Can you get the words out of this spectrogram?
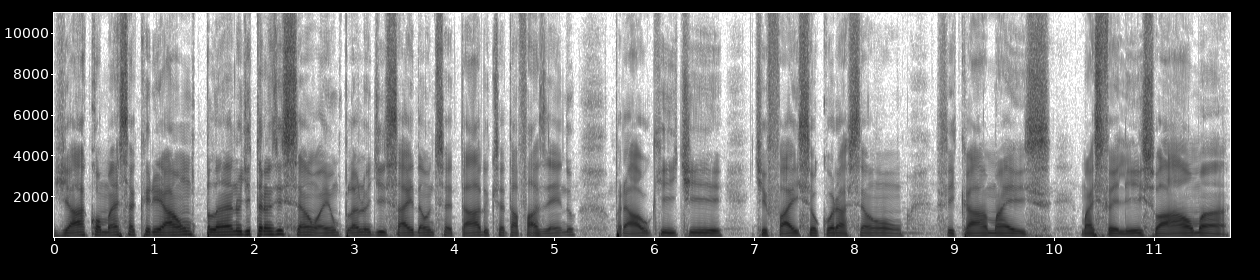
já começa a criar um plano de transição, aí um plano de sair da onde você está, do que você está fazendo, para algo que te, te faz seu coração ficar mais, mais feliz, sua alma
